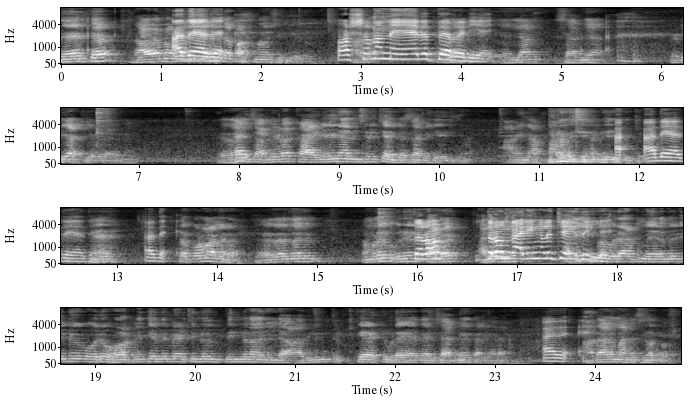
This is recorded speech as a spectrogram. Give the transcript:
നേരത്തെ സാധാരണ ഭക്ഷണം ശരിയായി. ഭക്ഷണം നേരത്തെ റെഡിയായി എല്ലാം ശരണ്യ റെഡിയാക്കിയവരായിരുന്നു ഏതായാലും ശരണ്യയുടെ എന്റെ ശരണ്യ ചെയ്തിരിക്കണം അതിനപ്പുറം ശരണ്യ അതെ അതെ അതെ. അതെ. കൊള്ളാം കേട്ടോ ഏതായാലും നമ്മൾ ഒരു ഇത്രയും- കാര്യങ്ങൾ ചെയ്തില്ലേ? ഒരാൾക്ക് മേലെന്ന് വെച്ചിട്ട് ഒരു ഹോട്ടലിൽ ചെന്ന് മേടിച്ചിട്ട് തിന്നണതില്ല. അതിലും തൃപ്തിയായിട്ട് ഇവിടെ ഏതായാലും ശരണ്യ അതാണ് മനസ്സ് സന്തോഷം.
